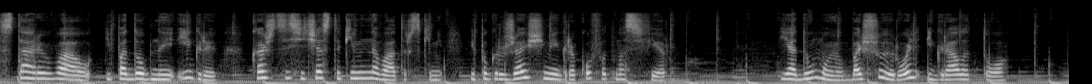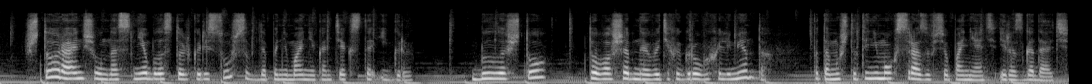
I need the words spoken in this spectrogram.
Старый Вау и подобные игры кажутся сейчас такими новаторскими и погружающими игроков в атмосферу. Я думаю, большую роль играло то, что раньше у нас не было столько ресурсов для понимания контекста игры. Было что, то волшебное в этих игровых элементах, потому что ты не мог сразу все понять и разгадать.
